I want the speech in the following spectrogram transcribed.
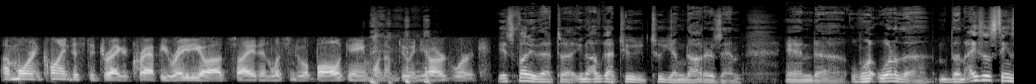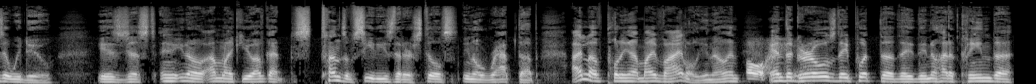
I'm more inclined just to drag a crappy radio outside and listen to a ball game when I'm doing yard work. It's funny that uh, you know I've got two two young daughters and and uh, one, one of the the nicest things that we do is just and, you know I'm like you I've got tons of CDs that are still you know wrapped up. I love putting out my vinyl, you know, and Oh, and the girls they put the they, they know how to clean the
